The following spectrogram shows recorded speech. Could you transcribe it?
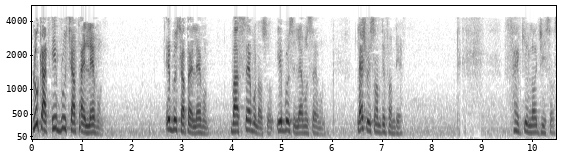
Look at Hebrews chapter 11. Hebrews chapter 11, verse 7 or so. Hebrews 11, 7. Let's read something from there. Thank you, Lord Jesus.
